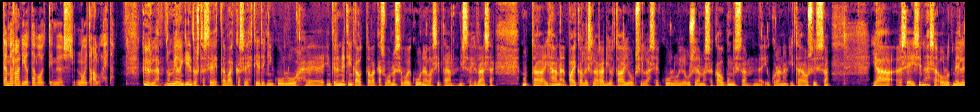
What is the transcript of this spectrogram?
tämä radio tavoitti myös noita alueita. Kyllä, on mielenkiintoista se, että vaikka se tietenkin kuuluu eh, internetin kautta, vaikka Suomessa voi kuunnella sitä missä hyvänsä, mutta ihan paikallisilla radiotaajuuksilla se kuuluu jo useammassa kaupungissa Ukrainan itäosissa. Ja se ei sinänsä ollut meille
